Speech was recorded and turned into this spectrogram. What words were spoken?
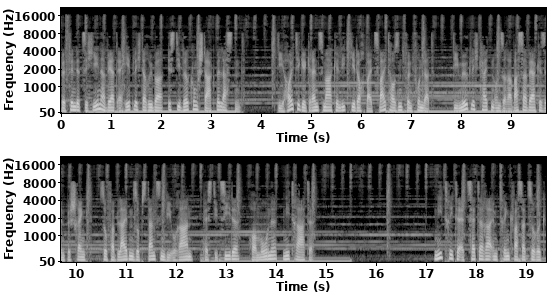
Befindet sich jener Wert erheblich darüber, ist die Wirkung stark belastend. Die heutige Grenzmarke liegt jedoch bei 2500. Die Möglichkeiten unserer Wasserwerke sind beschränkt, so verbleiben Substanzen wie Uran, Pestizide, Hormone, Nitrate. Nitrite etc. im Trinkwasser zurück,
